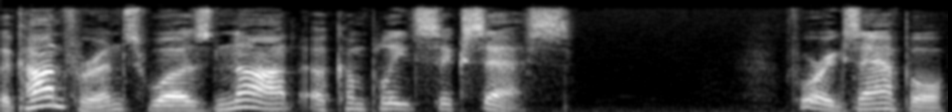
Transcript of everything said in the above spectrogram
The conference was not a complete success. For example,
